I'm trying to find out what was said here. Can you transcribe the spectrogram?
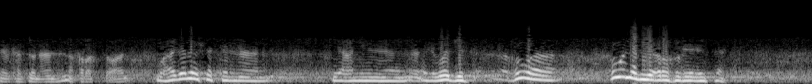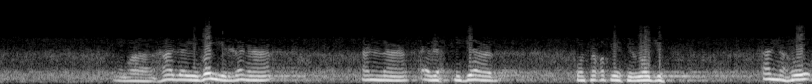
يبحثون عنه نقرأ السؤال. وهذا لا شك أن يعني الوجه هو هو الذي يعرف به الإنسان. وهذا يبين لنا أن الاحتجاب وتغطية الوجه أنه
